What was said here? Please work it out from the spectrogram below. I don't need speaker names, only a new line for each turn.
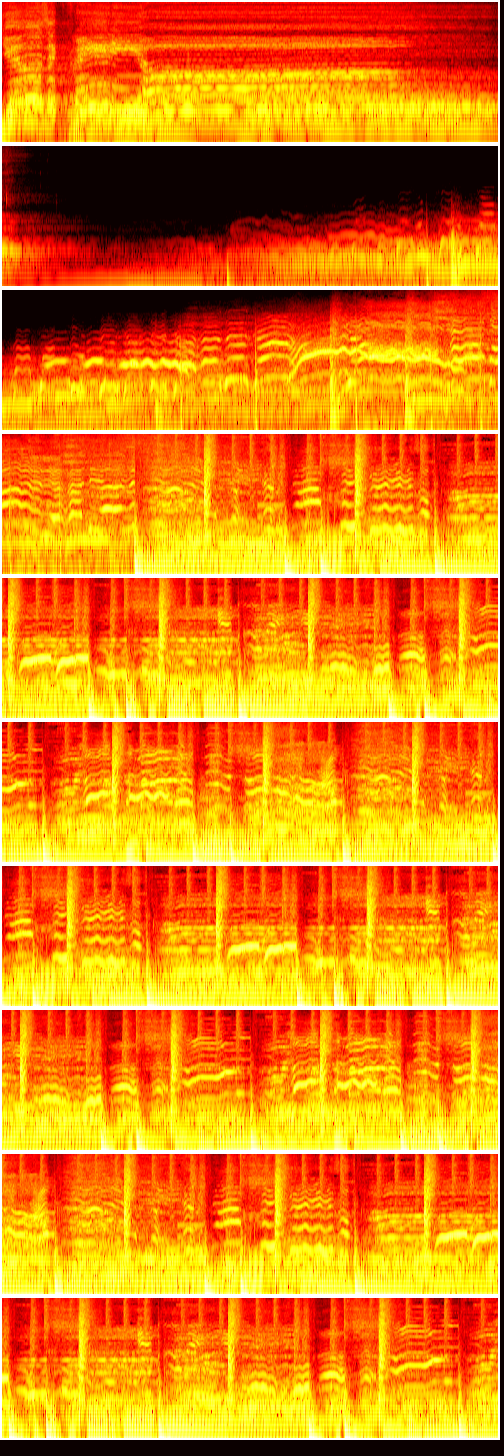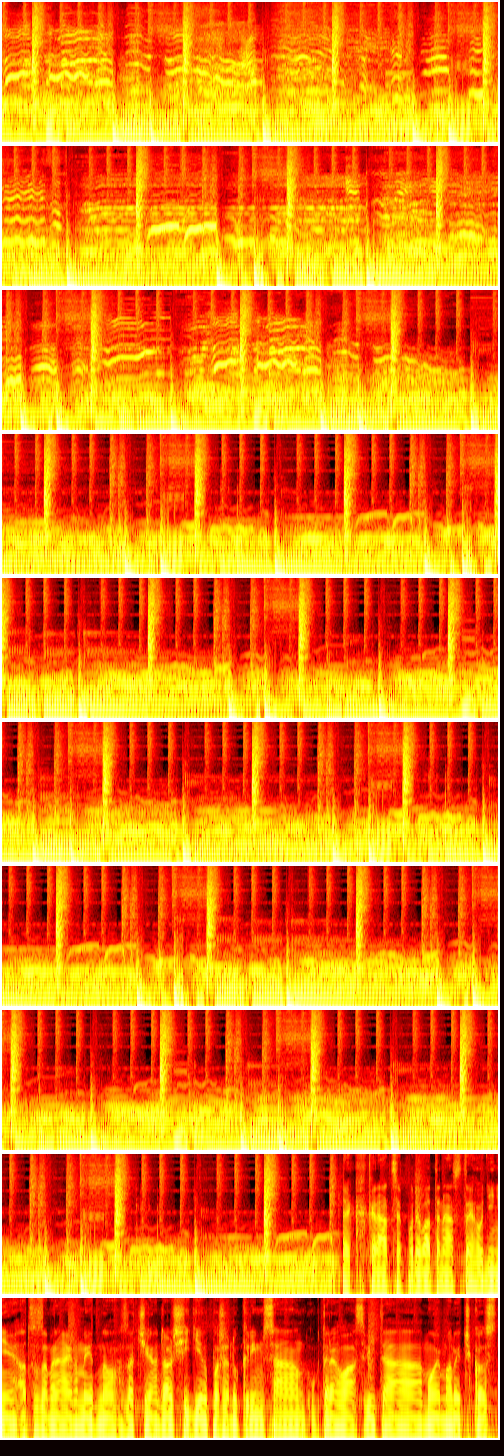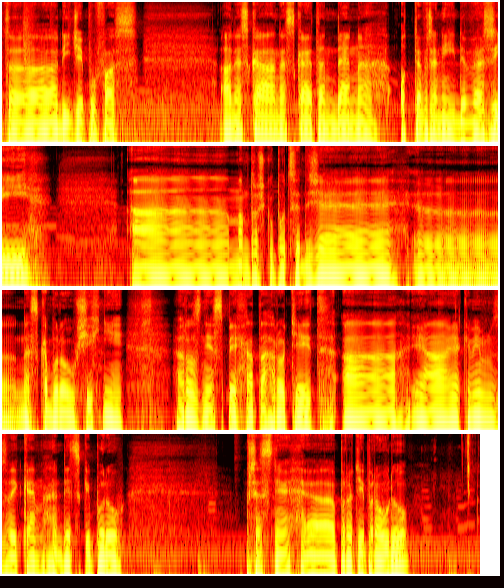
Music Radio. Krátce po 19. hodině a to znamená jenom jedno. Začíná další díl pořadu Cream Sound, u kterého vás vítá moje maličkost eh, DJ Pufas. A dneska, dneska je ten den otevřených dveří a mám trošku pocit, že uh, dneska budou všichni hrozně spěchat a hrotit a já, jak mým zvykem, vždycky půjdu přesně uh, proti proudu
